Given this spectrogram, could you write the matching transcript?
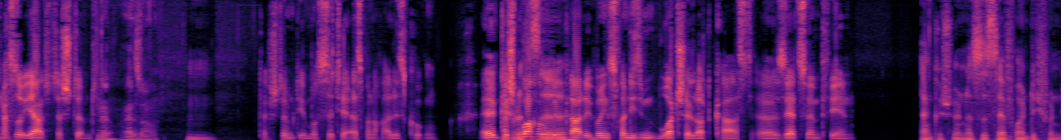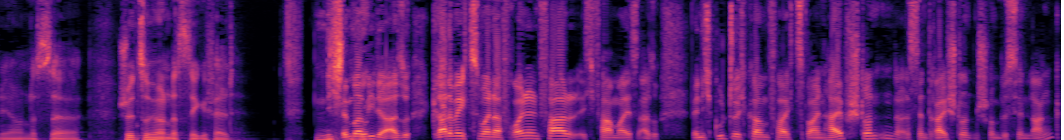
Ach so, ja, das stimmt. Ne? Also. Hm. Das stimmt. Ihr musstet ja erstmal noch alles gucken. Äh, gesprochen das, wird äh, gerade übrigens von diesem Watch-A-Lot-Cast. Äh, sehr zu empfehlen. Dankeschön, das ist sehr freundlich von dir und das ist äh, schön zu hören, dass es dir gefällt. Nicht Immer wieder. Also gerade wenn ich zu meiner Freundin fahre, ich fahre meist, also wenn ich gut durchkomme, fahre ich zweieinhalb Stunden. Da ist dann drei Stunden schon ein bisschen lang.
